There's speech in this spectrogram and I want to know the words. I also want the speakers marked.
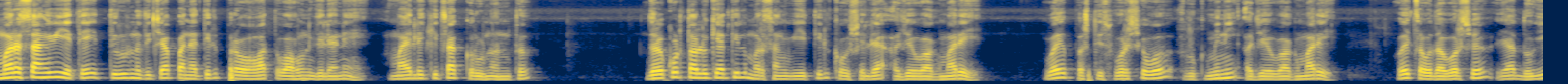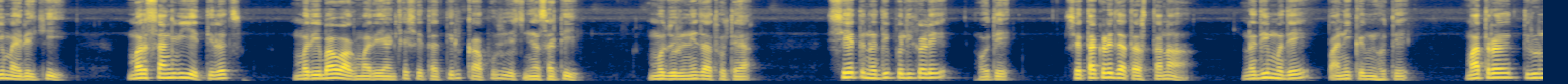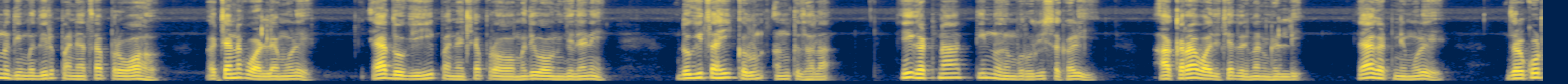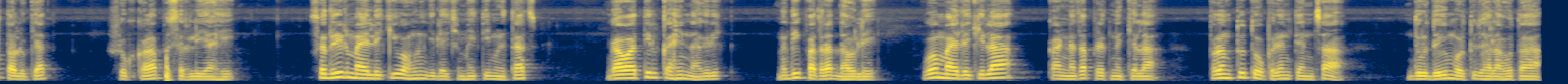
Speaker 1: मरसांगवी येथे तिरू नदीच्या पाण्यातील प्रवाहात वाहून गेल्याने मायलेकीचा करुण अंत. जळकोट तालुक्यातील मरसांगवी येथील कौशल्या अजय वाघमारे वय पस्तीस वर्ष व रुक्मिणी अजय वाघमारे वय चौदा वर्ष या दोघी मायलेकी मरसांगवी येथीलच मरिबा वाघमारे यांच्या शेतातील कापूस वेचण्यासाठी मजुरीने जात होत्या. शेत नदीपलीकडे होते. शेताकडे जात असताना नदीमध्ये पाणी कमी होते. मात्र तिरु नदीमधील पाण्याचा प्रवाह अचानक वाढल्यामुळे या दोघीही पाण्याच्या प्रवाहामध्ये वाहून गेल्याने दोघीचाही करून अंत झाला. ही घटना तीन नोव्हेंबर रोजी सकाळी अकरा वाजेच्या दरम्यान घडली. या घटनेमुळे जळकोट तालुक्यात शोककळा पसरली आहे. सदरील मायलेकी वाहून गेल्याची माहिती मिळताच गावातील काही नागरिक नदीपात्रात धावले व मायलेकीला काढण्याचा प्रयत्न केला परंतु तोपर्यंत त्यांचा दुर्दैवी मृत्यू झाला होता.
